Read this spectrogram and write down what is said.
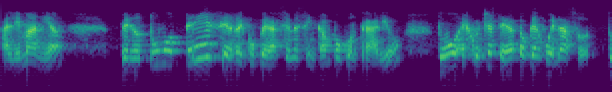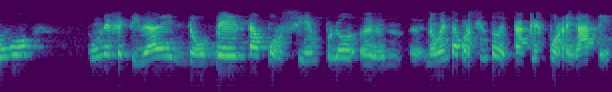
Alemania, pero tuvo 13 recuperaciones en campo contrario, tuvo, escucha este dato que es buenazo, tuvo una efectividad de 90%, eh, 90 de tacles por regate,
